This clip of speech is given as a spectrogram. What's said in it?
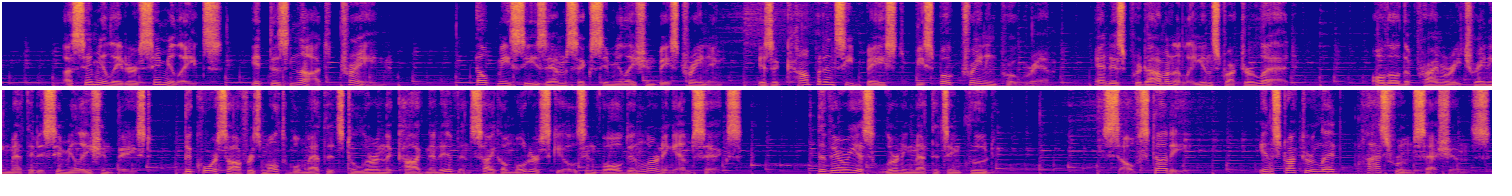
A simulator simulates, it does not train. Help Me See's MSICS simulation-based training is a competency-based bespoke training program and is predominantly instructor-led. Although the primary training method is simulation-based, the course offers multiple methods to learn the cognitive and psychomotor skills involved in learning MSICS. The various learning methods include self-study, instructor-led classroom sessions,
